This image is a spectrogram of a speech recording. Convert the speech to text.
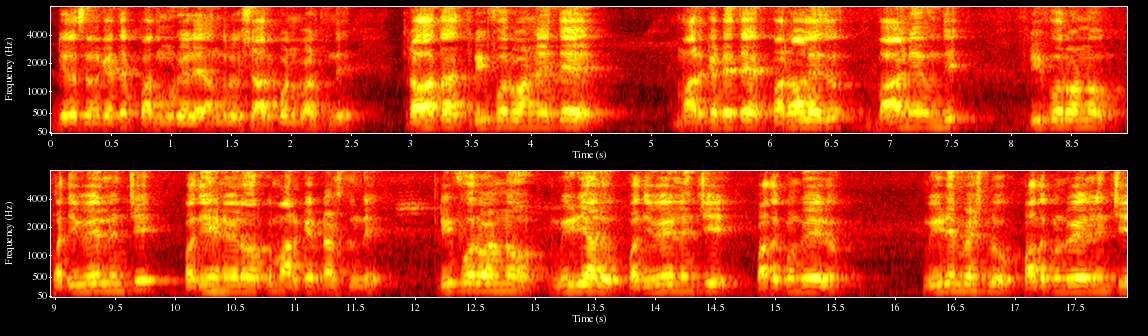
డీలక్స్ అయితే పదమూడు వేల ఐదు వందలు షార్క్ వన్ పడుతుంది. తర్వాత త్రీ ఫోర్ వన్ అయితే మార్కెట్ అయితే పర్వాలేదు బాగానే ఉంది. త్రీ ఫోర్ వన్ పదివేల నుంచి పదిహేను వేల వరకు మార్కెట్ నడుస్తుంది. త్రీ ఫోర్ వన్ మీడియాలు పదివేల నుంచి పదకొండు వేలు మీడియం బెస్ట్లు పదకొండు వేల నుంచి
